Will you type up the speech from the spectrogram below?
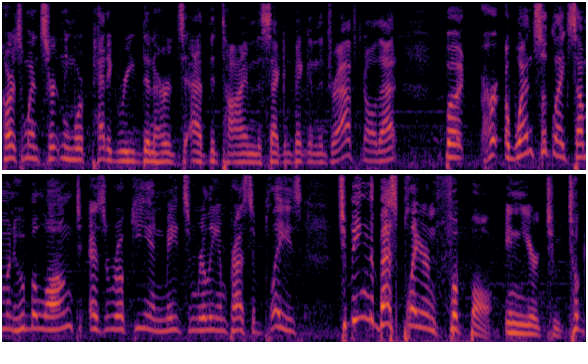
Carson Wentz certainly more pedigreed than Hurts at the time, the second pick in the draft and all that. But her, Wentz looked like someone who belonged as a rookie and made some really impressive plays to being the best player in football in year two. Took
